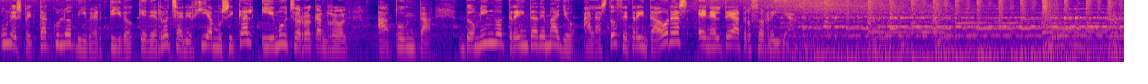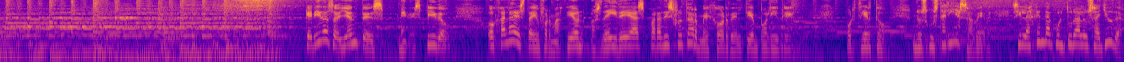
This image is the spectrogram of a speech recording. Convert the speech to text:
Un espectáculo divertido que derrocha energía musical y mucho rock and roll. Apunta, domingo 30 de mayo a las 12.30 horas en el Teatro Zorrilla. Queridos oyentes, me despido. Ojalá esta información os dé ideas para disfrutar mejor del tiempo libre. Por cierto, nos gustaría saber si la agenda cultural os ayuda,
